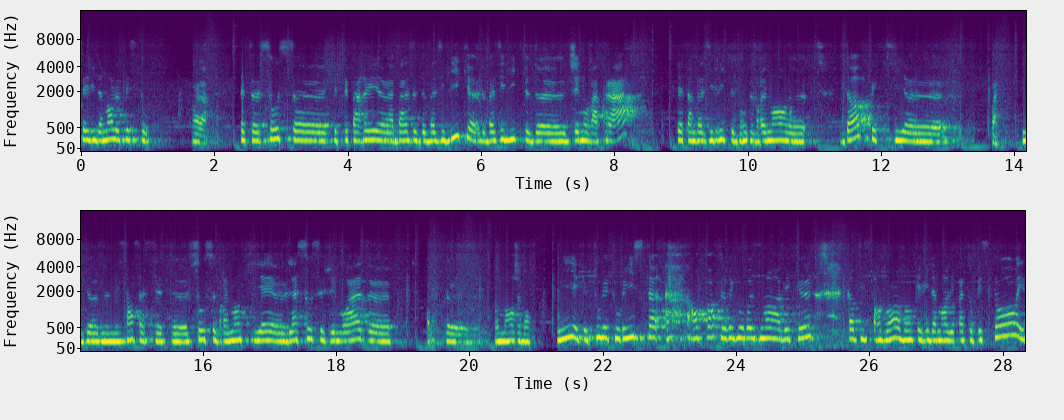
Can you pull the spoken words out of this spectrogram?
c'est évidemment le pesto. Voilà. Cette sauce euh, qui est préparée euh, à base de basilic, le basilic de Genova Pra, qui est un basilic donc vraiment d'op et qui donne naissance à cette euh, sauce vraiment qui est euh, la sauce génoise euh, qu'on mange dans et que tous les touristes emportent rigoureusement avec eux quand ils s'en vont. Donc évidemment les pâtes au pesto et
